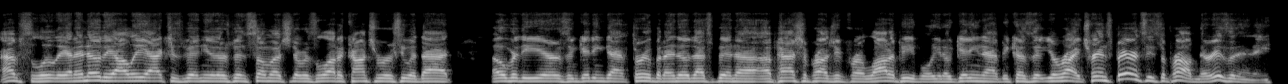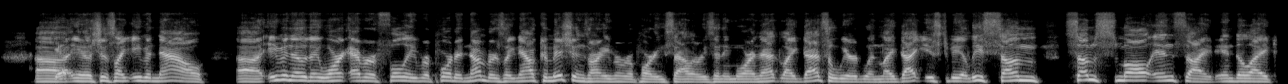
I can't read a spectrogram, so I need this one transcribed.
Absolutely, and I know the Ali Act has been you know there's been so much there was a lot of controversy with that over the years and getting that through. But I know that's been a, a, passion project for a lot of people, you know, getting that because you're right. Transparency is the problem. There isn't any. Uh, yep. You know, it's just like even now, uh, even though they weren't ever fully reported numbers, like now commissions aren't even reporting salaries anymore. And that like that's a weird one. Like that used to be at least some some small insight into like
